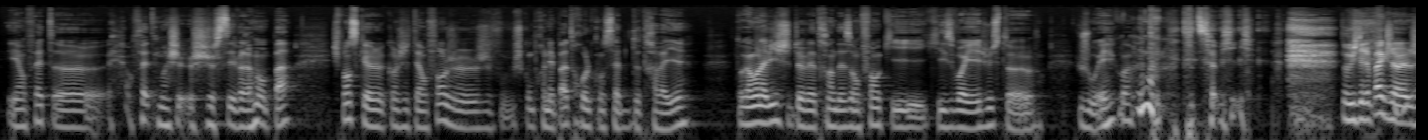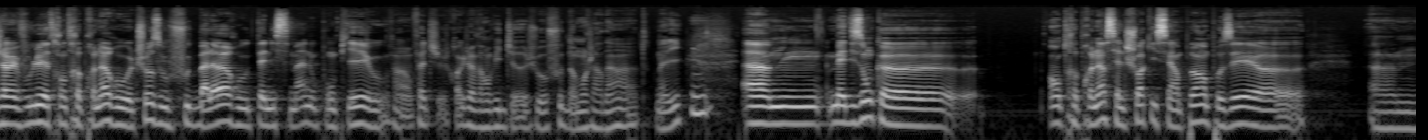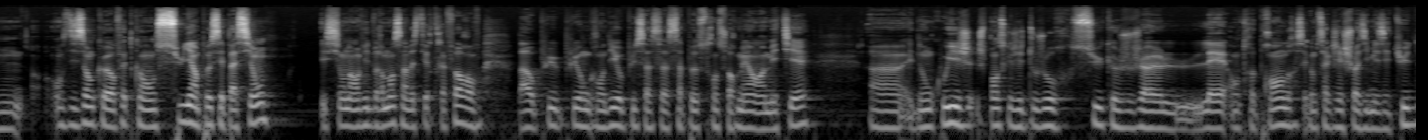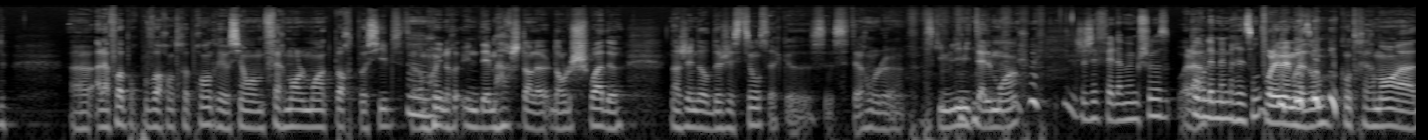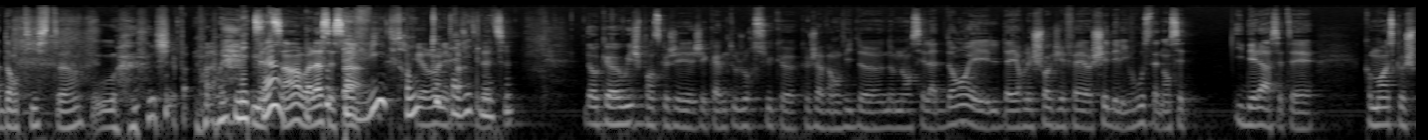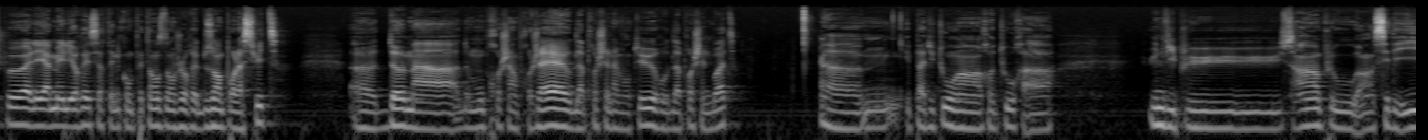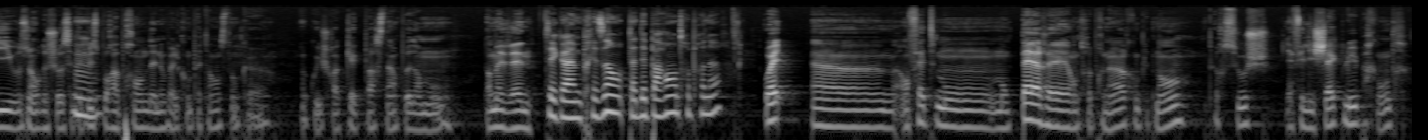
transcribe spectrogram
Et en fait, euh, en fait, moi, je, je sais vraiment pas. Je pense que quand j'étais enfant, je, je, je, comprenais pas trop le concept de travailler. Donc, à mon avis, je devais être un des enfants qui, qui se voyait juste euh, jouer, quoi, toute sa vie. Donc, je dirais pas que j'avais voulu être entrepreneur ou autre chose, ou footballeur, ou tennisman, ou pompier. Ou, enfin, en fait, je, crois que j'avais envie de jouer au foot dans mon jardin euh, toute ma vie. Mm. Euh, mais disons que entrepreneur, c'est le choix qui s'est un peu imposé. Euh, euh, en se disant qu'en fait, quand on suit un peu ses passions, et si on a envie de vraiment s'investir très fort, bah, au plus, plus on grandit, au plus ça, ça, peut se transformer en un métier. Euh, et donc oui, je, pense que j'ai toujours su que j'allais entreprendre. C'est comme ça que j'ai choisi mes études. Euh, à la fois pour pouvoir entreprendre et aussi en me fermant le moins de portes possible. C'était mmh. vraiment une, une, démarche dans le choix de, d'ingénieur de gestion, c'est-à-dire que c'était vraiment le, ce qui me limitait le moins. J'ai fait la même chose pour les mêmes raisons. Pour les mêmes raisons, contrairement à dentiste hein, ou je sais pas moi, médecin. voilà, c'est ça. Ta vie, tu te rends toute ta vie de médecin. Donc euh, oui, je pense que j'ai quand même toujours su que, que j'avais envie de, de, me lancer là-dedans. Et d'ailleurs, les choix que j'ai fait chez Deliveroo, c'était dans cette idée-là. C'était comment est-ce que je peux aller améliorer certaines compétences dont j'aurais besoin pour la suite euh, de, ma, de mon prochain projet ou de la prochaine aventure ou de la prochaine boîte. Euh, et pas du tout un retour à une vie plus simple ou un CDI ou ce genre de choses. C'était mm. plus pour apprendre des nouvelles compétences. Donc, euh, donc oui, je crois que quelque part c'était un peu dans, mon, dans mes veines. C'est quand même présent. Tu as des parents entrepreneurs? Oui. Euh, en fait, mon, mon, père est entrepreneur complètement, pure souche. Il a fait l'échec, lui, par contre.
